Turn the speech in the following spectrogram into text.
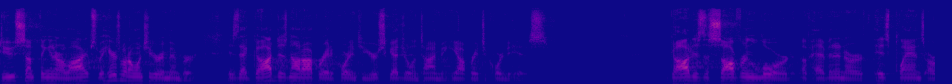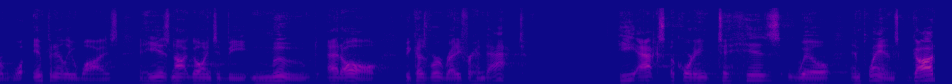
do something in our lives. But here's what I want you to remember is that God does not operate according to your schedule and timing. He operates according to his. God is the sovereign Lord of heaven and earth. His plans are infinitely wise, and He is not going to be moved at all because we're ready for Him to act. He acts according to His will and plans. God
